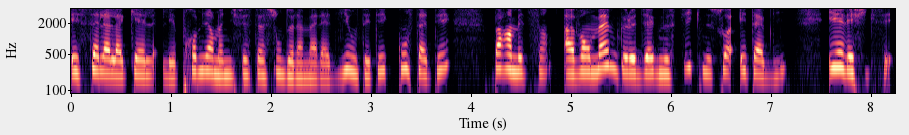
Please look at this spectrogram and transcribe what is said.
est celle à laquelle les premières manifestations de la maladie ont été constatées par un médecin avant même que le diagnostic ne soit établi, et elle est fixée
